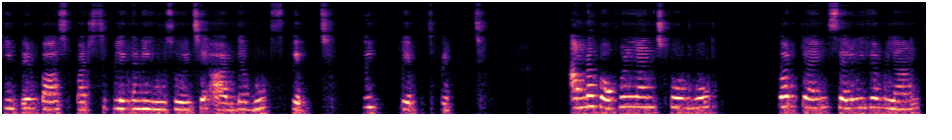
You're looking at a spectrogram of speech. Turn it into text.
কিপের পাস পার্টিসিপল এখানে ইউজ হয়েছে। Are the books kept keep kept kept আমরা কখন লাঞ্চ করব? What time shall we have lunch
